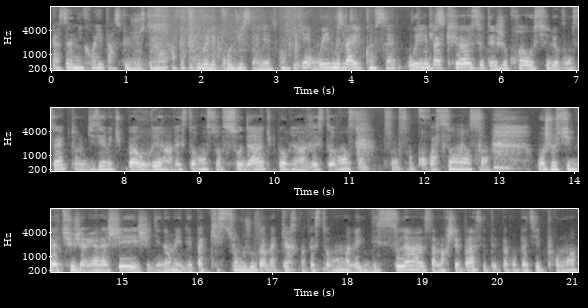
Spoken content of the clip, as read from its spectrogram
personne n'y croyait parce que justement, en fait, trouver les produits, ça allait être compliqué. Oui, mais pas le concept? Oui, mais pas que. C'était, je crois, aussi le concept. On me disait, mais tu peux pas ouvrir un restaurant sans soda, tu peux pas ouvrir un restaurant sans, sans croissant, sans. Moi, je me suis battue, j'ai rien lâché et j'ai dit non, mais il n'est pas question que j'ouvre à ma carte un restaurant avec des sodas. Ça marchait pas, c'était pas compatible pour moi.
